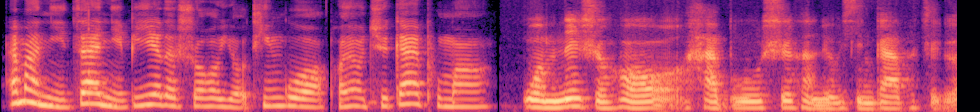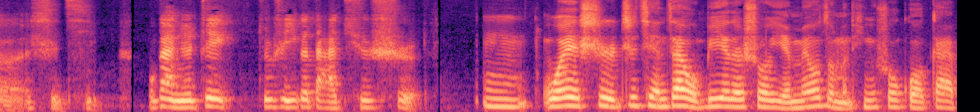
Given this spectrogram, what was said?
艾玛，你在你毕业的时候有听过朋友去 gap 吗？我们那时候还不是很流行 gap 这个事情。我感觉这就是一个大趋势，嗯，我也是。之前在我毕业的时候也没有怎么听说过 gap，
